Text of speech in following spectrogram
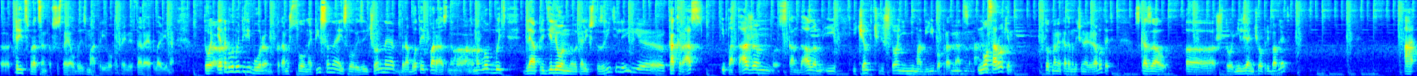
30% состоял бы из мата, его, по крайней мере, вторая половина, то Да. это было бы перебором, потому что слово написанное и слово изреченное работает по-разному. Оно могло бы быть для определенного количества зрителей э, как раз эпатажем, скандалом и, и чем-то, через что они не могли бы продраться. Но Сорокин в тот момент, когда мы начинали работать, сказал, э, что нельзя ничего прибавлять, а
